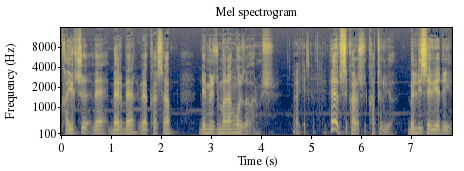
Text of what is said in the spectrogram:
Kayıkçı ve berber ve kasap, demirci marangoz da varmış. Herkes katılıyor. Hepsi karşı katılıyor. Belli seviye değil.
